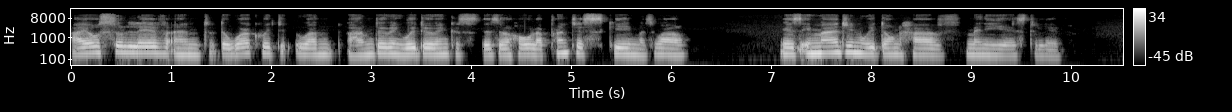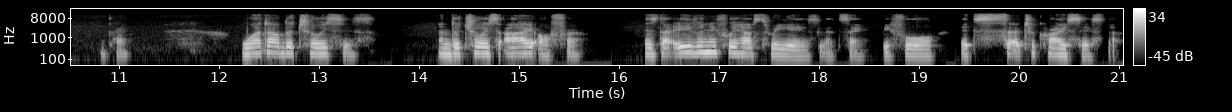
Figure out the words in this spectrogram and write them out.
I also live and the work we do, I'm, I'm doing, we're doing, because there's a whole apprentice scheme as well, is imagine we don't have many years to live. Okay? What are the choices? And the choice I offer is that even if we have three years, let's say, before it's such a crisis that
